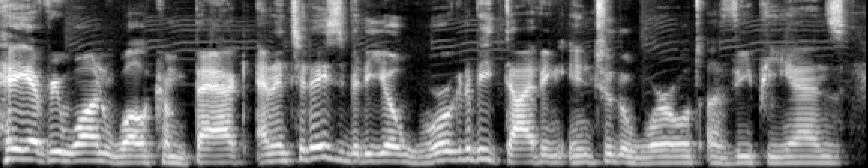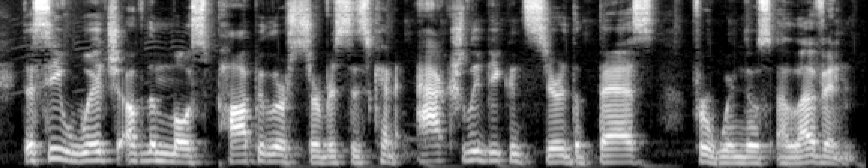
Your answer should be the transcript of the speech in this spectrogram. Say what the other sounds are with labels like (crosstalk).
Hey everyone, welcome back. And in today's video, we're going to be diving into the world of VPNs to see which of the most popular services can actually be considered the best for Windows 11.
